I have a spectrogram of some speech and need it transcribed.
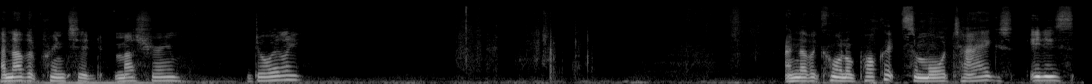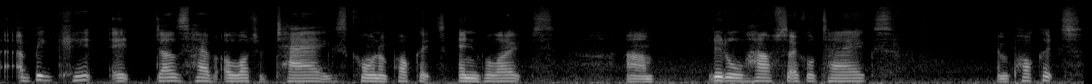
Another printed mushroom doily. Another corner pocket, some more tags. It is a big kit. It does have a lot of tags, corner pockets, envelopes. Um, little half circle tags and pockets.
